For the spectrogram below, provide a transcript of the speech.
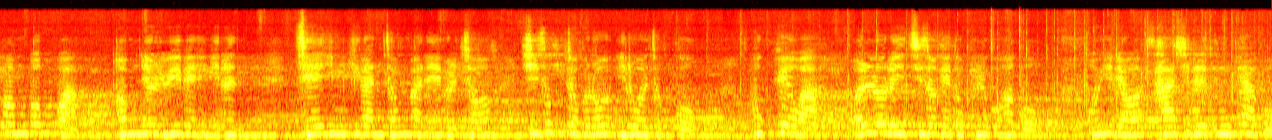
헌법과 법률 위배 행위는 재임 기간 전반에 걸쳐 지속적으로 이루어졌고 국회와 언론의 지적에도 불구하고 오히려 사실을 은폐하고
